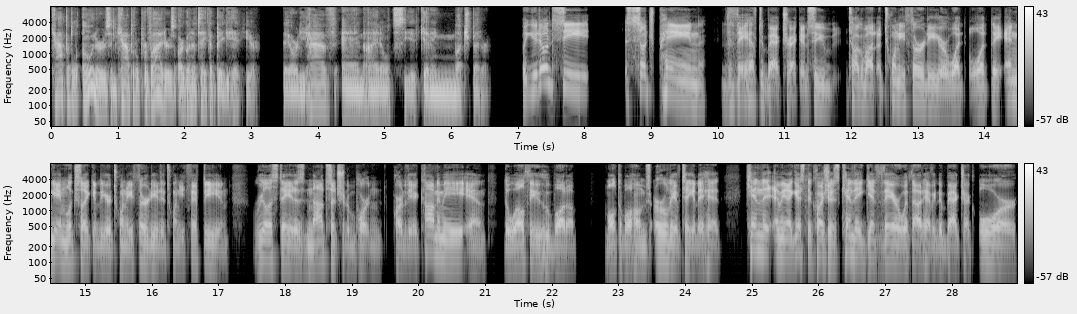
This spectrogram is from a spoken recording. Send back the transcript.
capital owners and capital providers are going to take a big hit here. They already have, and I don't see it getting much better. But you don't see such pain that they have to backtrack. And so you talk about a 2030 or what what the end game looks like in the year 2030 to 2050 and real estate is not such an important part of the economy and the wealthy who bought up multiple homes early have taken a hit. Can they I mean I guess the question is can they get there without having to backtrack or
